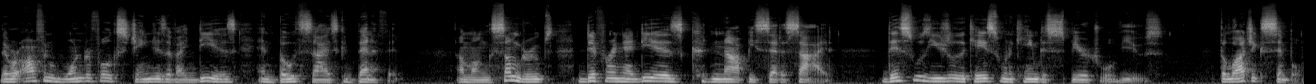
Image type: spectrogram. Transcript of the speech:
there were often wonderful exchanges of ideas and both sides could benefit. Among some groups, differing ideas could not be set aside. This was usually the case when it came to spiritual views. The logic's simple.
